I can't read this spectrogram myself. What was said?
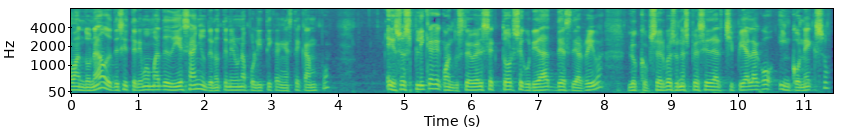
abandonado, es decir, tenemos más de 10 años de no tener una política en este campo. Eso explica que cuando usted ve el sector seguridad desde arriba, lo que observa es una especie de archipiélago inconexo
